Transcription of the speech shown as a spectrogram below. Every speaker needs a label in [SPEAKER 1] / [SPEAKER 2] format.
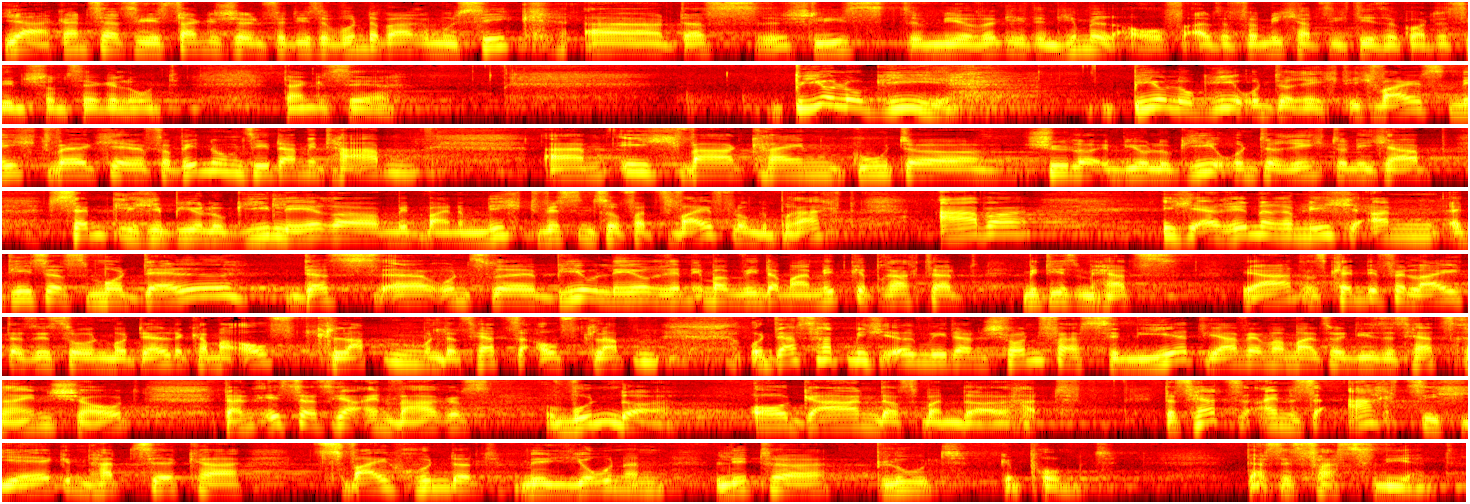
[SPEAKER 1] Ja, ganz herzliches Dankeschön für diese wunderbare Musik. Äh, das schließt mir wirklich den Himmel auf. Also für mich hat sich dieser Gottesdienst schon sehr gelohnt. Danke sehr. Biologie, Biologieunterricht. Ich weiß nicht, welche Verbindungen Sie damit haben. Ähm, ich war kein guter Schüler im Biologieunterricht und ich habe sämtliche Biologielehrer mit meinem Nichtwissen zur Verzweiflung gebracht. Aber ich erinnere mich an dieses Modell, das äh, unsere Biolehrerin immer wieder mal mitgebracht hat mit diesem Herz. Ja, das kennt ihr vielleicht. Das ist so ein Modell, da kann man aufklappen und das Herz aufklappen. Und das hat mich irgendwie dann schon fasziniert. Ja, wenn man mal so in dieses Herz reinschaut, dann ist das ja ein wahres Wunderorgan, das man da hat. Das Herz eines 80-Jährigen hat circa 200 Millionen Liter Blut gepumpt. Das ist faszinierend.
